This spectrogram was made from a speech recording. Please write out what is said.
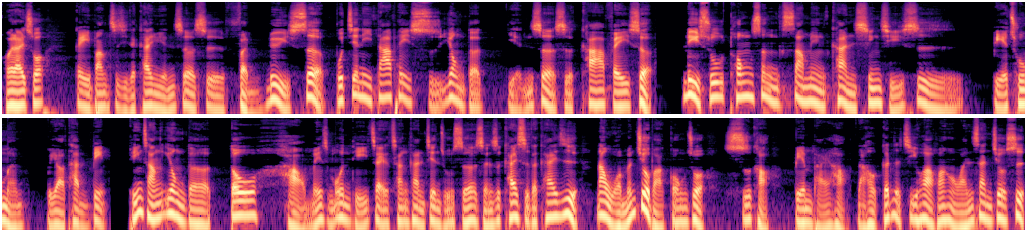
回来说。可以帮自己的看颜色是粉绿色，不建议搭配使用的颜色是咖啡色。隶书通胜上面看星期四别出门，不要探病。平常用的都好，没什么问题。再参看建筑十二神是开始的开日，那我们就把工作思考编排好，然后跟着计划缓缓完善就是。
